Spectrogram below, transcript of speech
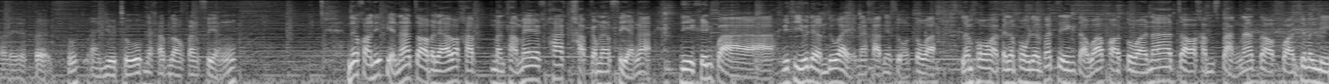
อะไรนะเปิดปุ๊บอะ YouTube นะครับ ลองฟังเสียง ด้วยความที่เปลี่ยนหน้าจอไปแล้วอะครับ มันทำให้ภาคขับกำลังเสียงอะดีขึ้นกว่าวิทยุเดิมด้วยนะครับ ในส่วนตัวลำโพงอะเป็นลำโพงเดิมก็จริง แต่ว่าพอตัวหน้าจอคำสั่งหน้าจอฟอนต์ที่มันมี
